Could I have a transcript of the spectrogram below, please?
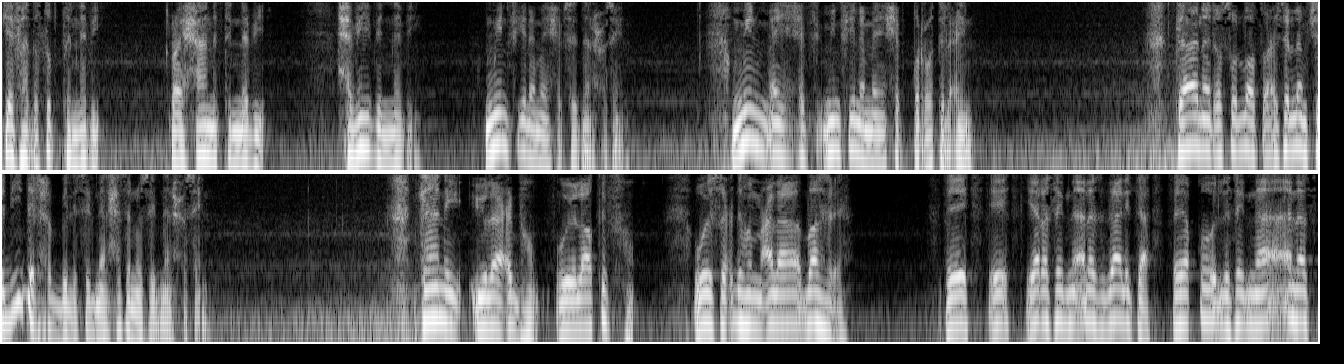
كيف هذا سبط النبي؟ ريحانة النبي حبيب النبي. مين فينا ما يحب سيدنا الحسين؟ مين ما يحب مين فينا ما يحب قرة العين؟ كان رسول الله صلى الله عليه وسلم شديد الحب لسيدنا الحسن وسيدنا الحسين. كان يلاعبهم ويلاطفهم ويصعدهم على ظهره. يرى سيدنا أنس ذلك فيقول لسيدنا أنس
